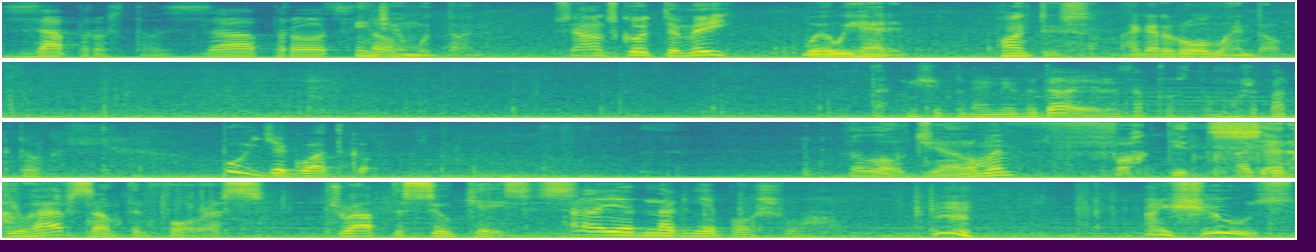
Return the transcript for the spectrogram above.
Za prosto, za prosto. And Jim, we're done. Sounds good to me. Where we headed? Hunters, I got it all lined up. Tak mi się bynajmniej wydaje, że za prosto. Może tak to pójdzie gładko. Hello, gentlemen. Fucking I think you up. have something for us. Drop the suitcases. A jednak nie poszło. Nice shoes.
